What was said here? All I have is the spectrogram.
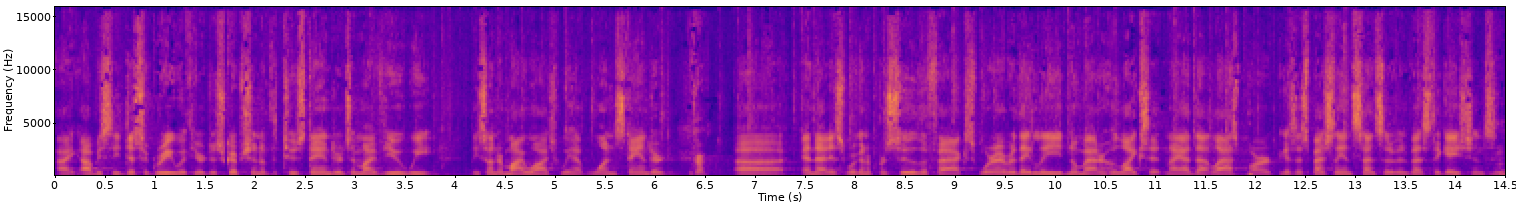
I obviously disagree with your description of the two standards. In my view, we, at least under my watch, we have one standard. Okay. Uh, and that is we're going to pursue the facts wherever they lead, no matter who likes it. And I add that last part because, especially in sensitive investigations, mm-hmm.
